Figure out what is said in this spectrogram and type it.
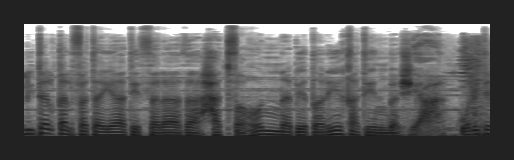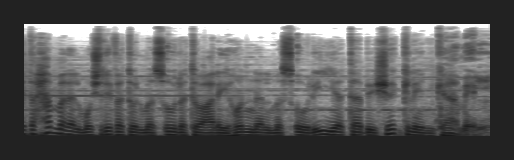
لتلقى الفتيات الثلاثة حتفهن بطريقة بشعة ولتتحمل المشرفة المسؤولة عليهن المسؤولية بشكل كامل.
